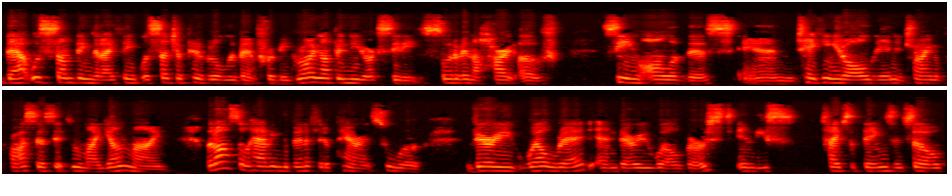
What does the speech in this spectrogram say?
that was something that I think was such a pivotal event for me. Growing up in New York City, sort of in the heart of seeing all of this and taking it all in and trying to process it through my young mind, but also having the benefit of parents who were very well read and very well versed in these types of things. And so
